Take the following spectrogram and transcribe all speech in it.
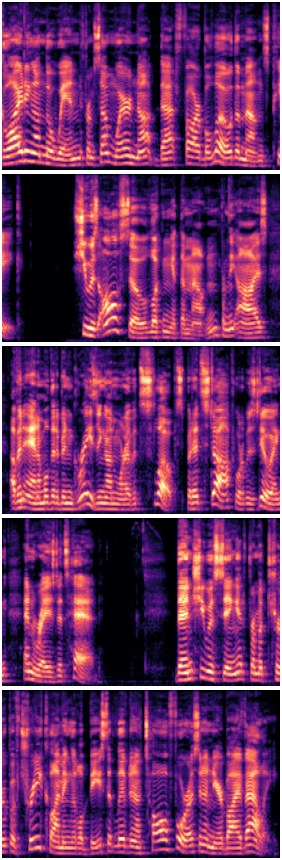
gliding on the wind from somewhere not that far below the mountain's peak. She was also looking at the mountain from the eyes of an animal that had been grazing on one of its slopes, but had stopped what it was doing and raised its head. Then she was seeing it from a troop of tree climbing little beasts that lived in a tall forest in a nearby valley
